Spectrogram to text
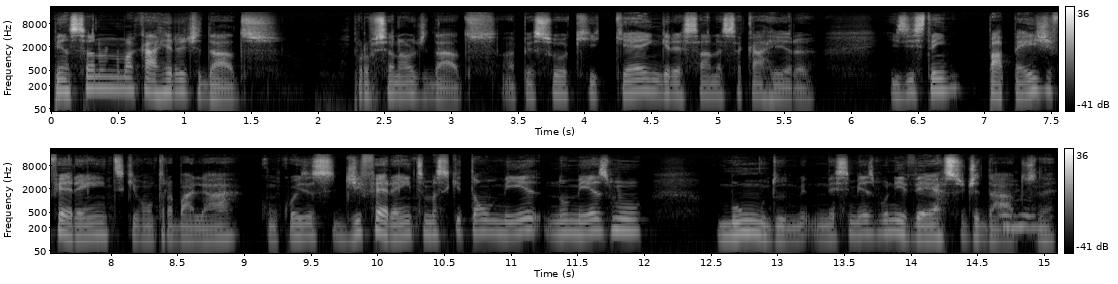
pensando numa carreira de dados, profissional de dados, a pessoa que quer ingressar nessa carreira, existem papéis diferentes que vão trabalhar com coisas diferentes, mas que estão me no mesmo mundo, nesse mesmo universo de dados, uhum. né?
